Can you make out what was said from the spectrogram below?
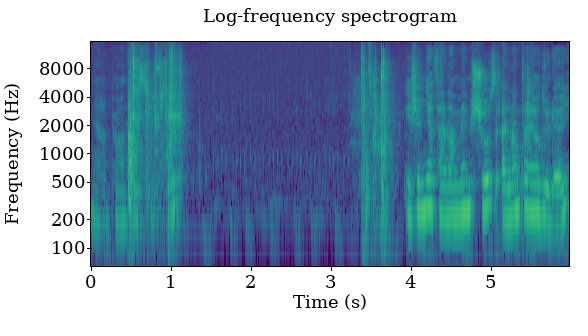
un peu intensifié. Et je vais venir faire la même chose à l'intérieur de l'œil.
